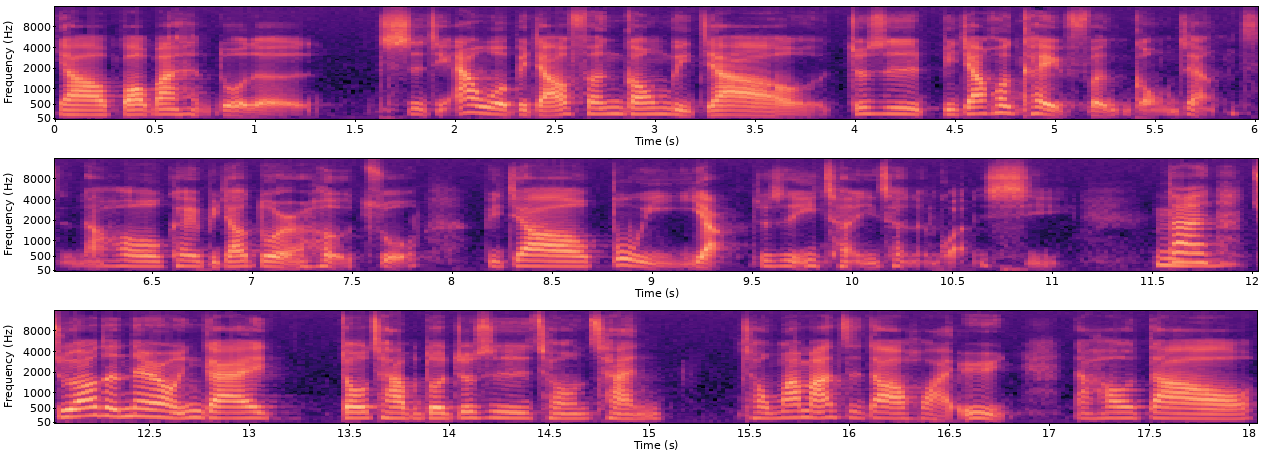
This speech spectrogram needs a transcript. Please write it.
要包办很多的事情。啊，我比较分工比较就是比较会可以分工这样子，然后可以比较多人合作，比较不一样，就是一层一层的关系。但主要的内容应该都差不多，就是从产从妈妈知道怀孕，然后到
